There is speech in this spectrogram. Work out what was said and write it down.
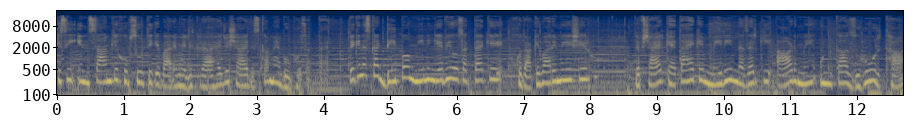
किसी इंसान की खूबसूरती के बारे में लिख रहा है, जो शायद इसका महबूब हो सकता है। लेकिन इसका डीपर मीनिंग ये भी हो सकता है कि खुदा के बारे में ये शेर हो। जब शायर कहता है कि मेरी नज़र की आड़ में उनका जुहूर था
